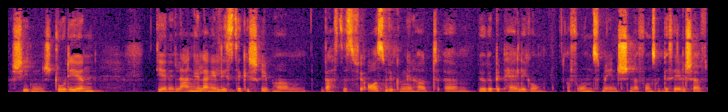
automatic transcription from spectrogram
verschiedenen Studien, die eine lange, lange Liste geschrieben haben, was das für Auswirkungen hat, ähm, Bürgerbeteiligung auf uns Menschen, auf unsere Gesellschaft.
